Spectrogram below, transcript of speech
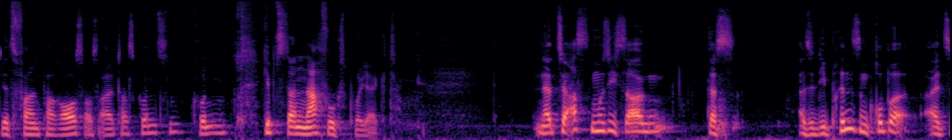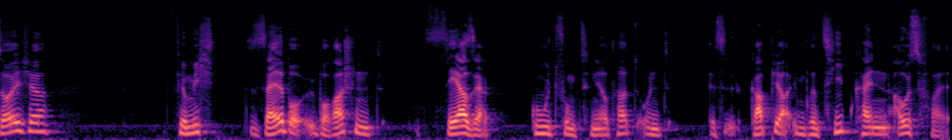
Jetzt fallen ein paar raus aus Altersgründen. Gründen. Gibt es da ein Nachwuchsprojekt? Na, zuerst muss ich sagen, dass also die Prinzengruppe als solche für mich selber überraschend sehr, sehr gut funktioniert hat und es gab ja im Prinzip keinen Ausfall.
